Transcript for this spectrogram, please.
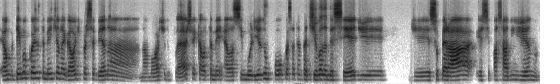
é, tem uma coisa também que é legal de perceber na, na morte do Flash, é que ela também ela simboliza um pouco essa tentativa da DC de, de superar esse passado ingênuo.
